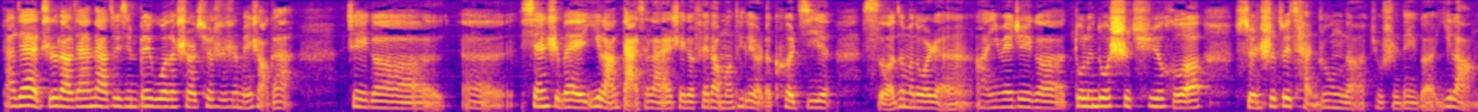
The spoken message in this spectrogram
大家也知道，加拿大最近背锅的事儿确实是没少干。这个呃，先是被伊朗打下来这个飞到蒙特利尔的客机，死了这么多人啊，因为这个多伦多市区和损失最惨重的就是那个伊朗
